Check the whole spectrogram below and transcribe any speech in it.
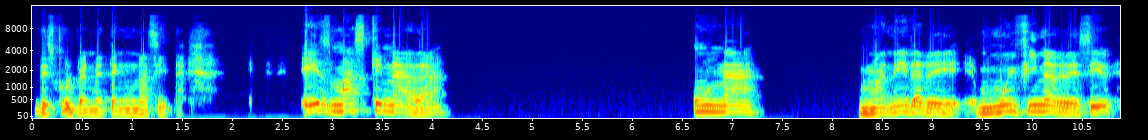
discúlpenme, tengo una cita, es más que nada una manera de muy fina de decir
